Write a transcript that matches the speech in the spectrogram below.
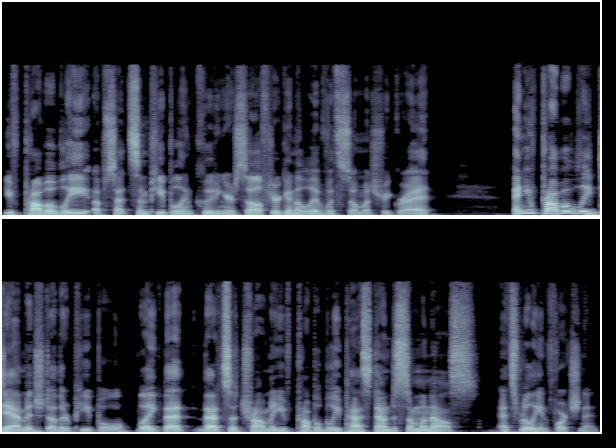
You've probably upset some people including yourself. You're going to live with so much regret. And you've probably damaged other people. Like that that's a trauma you've probably passed down to someone else. It's really unfortunate.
